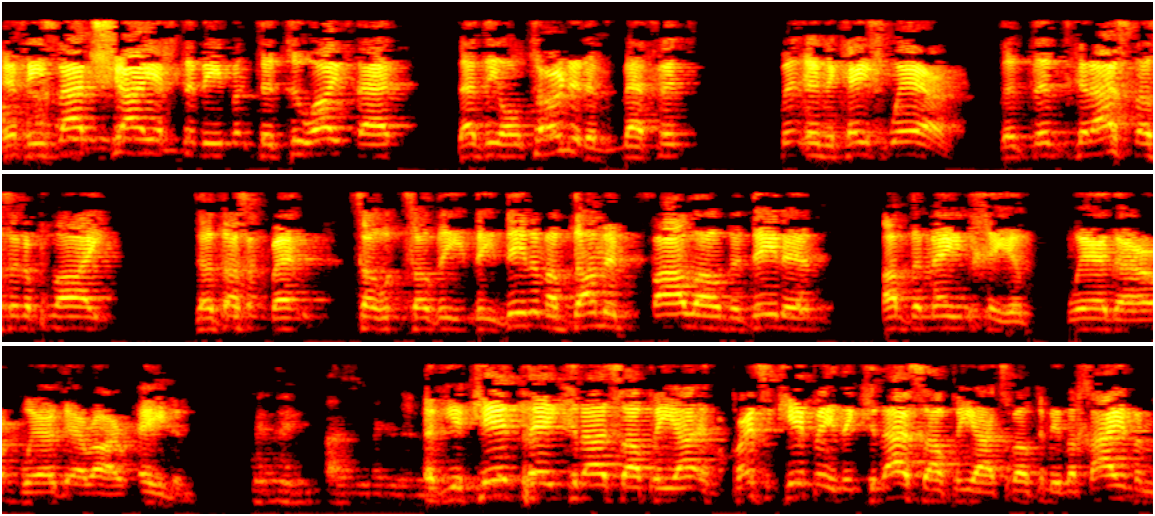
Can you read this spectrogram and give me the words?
If he's not shaykh to the to, to wife that that the alternative method, in the case where the the keras doesn't apply, that doesn't so so the the dinim of damim follow the dinim of the main chiyuv where there where there are adim. If you can't pay Knas al Piyat, if a person can't pay the Knas al Piyat, it's about to be B'chayim,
